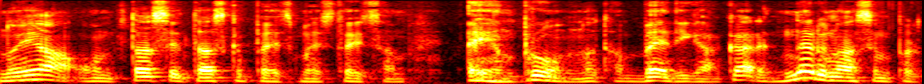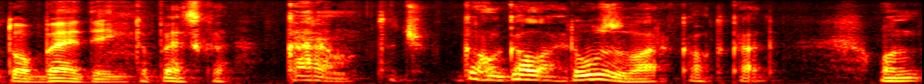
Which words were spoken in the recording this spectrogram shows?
Nu jā, un tas ir tas, kāpēc mēs teicām, ejam prom no tā bēdīgā kara. Nerunāsim par to bēdīgi, tāpēc ka karam taču gal galā ir uzvara kaut kāda. Un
